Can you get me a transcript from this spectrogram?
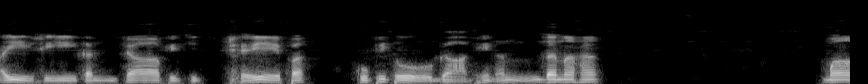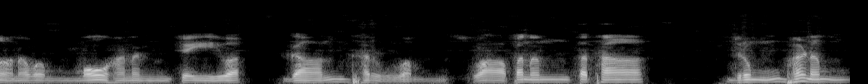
ऐशीकम् चापि चिक्षेप कुपितो गाधिनन्दनः मानवम् मोहनम् चैव गान्धर्वम् स्वापनम् तथा जृम्भणम्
